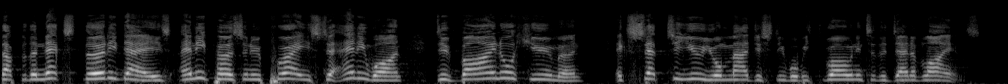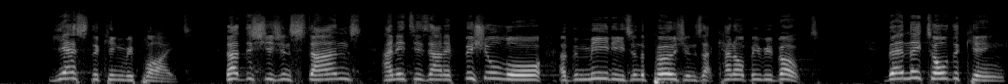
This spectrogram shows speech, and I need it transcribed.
that for the next 30 days, any person who prays to anyone, divine or human, except to you, your majesty, will be thrown into the den of lions? Yes, the king replied. That decision stands, and it is an official law of the Medes and the Persians that cannot be revoked. Then they told the king,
